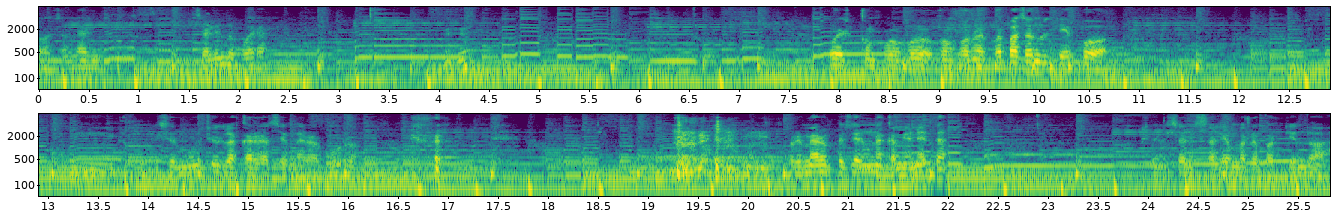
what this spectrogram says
a andar saliendo fuera. Pues conforme, fue pasando el tiempo, como dicen muchos, la carga se anda al burro. Primero empecé en una camioneta, se salíamos repartiendo a,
